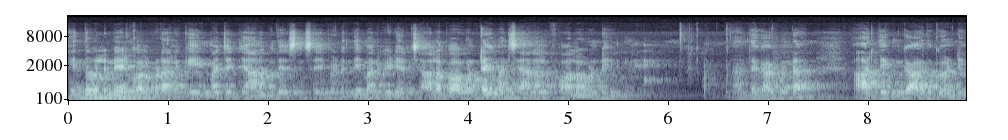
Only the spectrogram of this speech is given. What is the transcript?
హిందువులు మేల్కొల్పడానికి మంచి జ్ఞానోపదేశం చేయబడింది. మన వీడియోలు చాలా బాగుంటాయి. మన ఛానల్ ఫాలో అవ్వండి. అంతేకాకుండా ఆర్థికంగా ఆదుకోండి.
